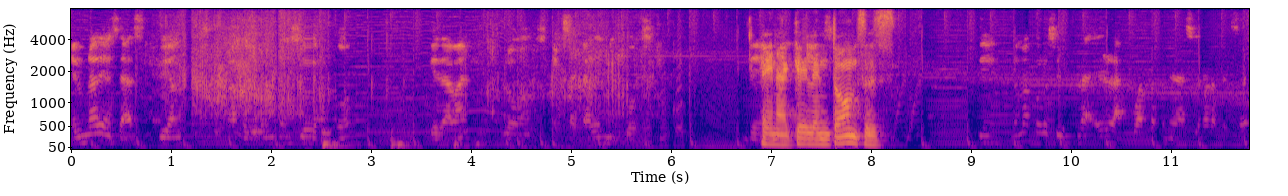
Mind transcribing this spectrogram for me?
en una de esas fui a, un concierto que daban los exacadémicos. de- En aquel entonces. Sí, no me acuerdo si era, la cuarta generación o la tercera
